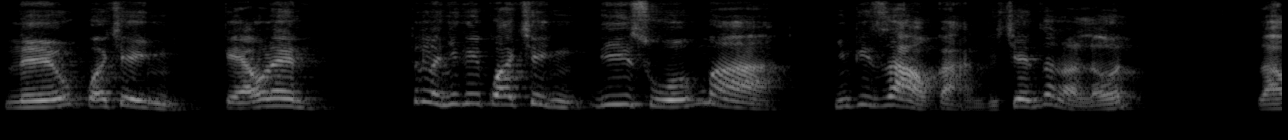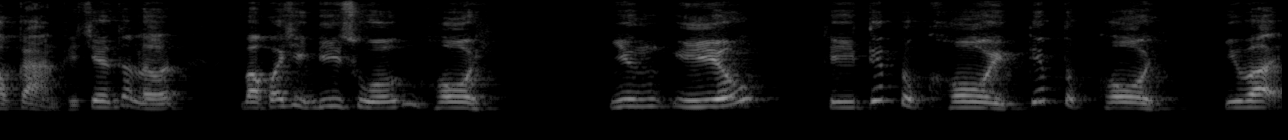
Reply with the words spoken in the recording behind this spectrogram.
nếu quá trình kéo lên, tức là những cái quá trình đi xuống mà những cái rào cản phía trên rất là lớn, rào cản phía trên rất lớn và quá trình đi xuống hồi, nhưng yếu thì tiếp tục hồi, tiếp tục hồi, như vậy.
